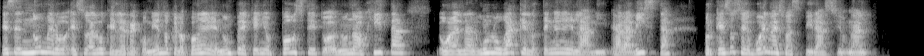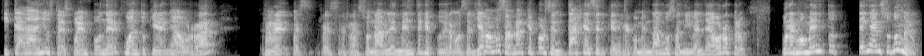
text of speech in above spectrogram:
Ese número es algo que les recomiendo que lo pongan en un pequeño post-it o en una hojita o en algún lugar que lo tengan a la vista, porque eso se vuelve su aspiracional. Y cada año ustedes pueden poner cuánto quieren ahorrar, pues razonablemente que pudiéramos hacer. Ya vamos a hablar qué porcentaje es el que recomendamos a nivel de ahorro, pero por el momento tengan su número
